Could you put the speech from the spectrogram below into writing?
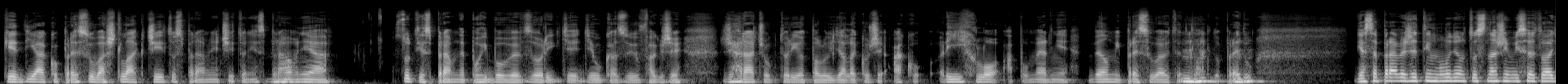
kedy ako presúvaš tlak, či je to správne, či je to nesprávne a sú tie správne pohybové vzory, kde, kde ukazujú fakt, že, že hráčov, ktorí odpalujú ďaleko, že ako rýchlo a pomerne veľmi presúvajú ten tlak dopredu. Ja sa práve, že tým ľuďom to snažím vysvetľovať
